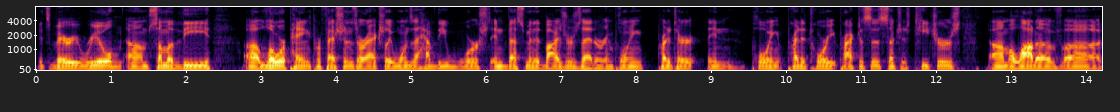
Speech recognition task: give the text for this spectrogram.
It's very real. Um, some of the uh, lower paying professions are actually ones that have the worst investment advisors that are employing predatory employing predatory practices, such as teachers, um, a lot of uh,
